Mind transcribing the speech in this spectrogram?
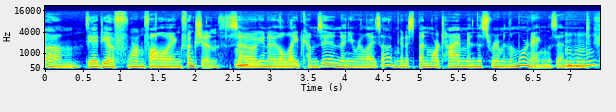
um, the idea of form following function. So mm-hmm. you know, the light comes in, and you realize, oh, I'm going to spend more time in this room in the mornings, and mm-hmm.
